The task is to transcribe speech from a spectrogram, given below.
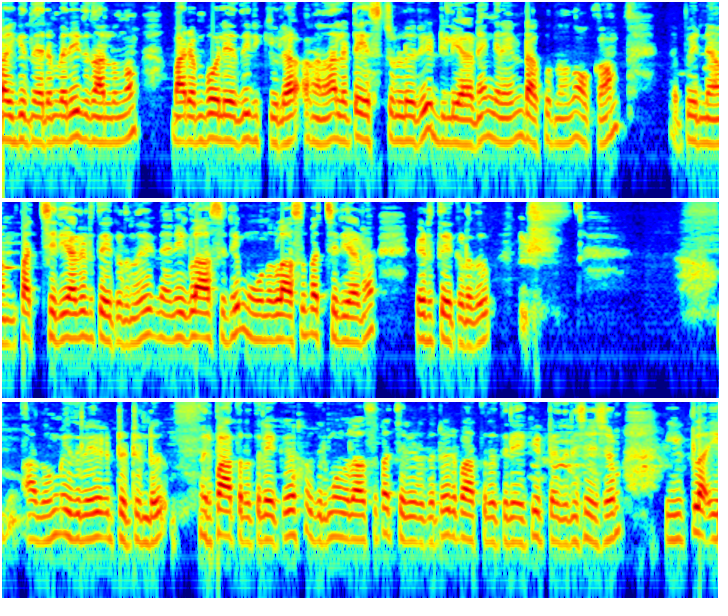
വൈകുന്നേരം വരെ ഇരുന്നാലൊന്നും മരം പോലെ ഇരിക്കില്ല അങ്ങനെ നല്ല ടേസ്റ്റുള്ളൊരു ഇഡ്ഡലിയാണ് എങ്ങനെയാണ് ഉണ്ടാക്കുന്നത് നോക്കാം. പിന്നെ പച്ചരിയാണ് എടുത്തേക്കുന്നത് ഞാൻ ഈ ഗ്ലാസ്സിന് മൂന്ന് ഗ്ലാസ് പച്ചരിയാണ് എടുത്തേക്കുന്നത് അതും ഇതിൽ ഇട്ടിട്ടുണ്ട്. ഒരു പാത്രത്തിലേക്ക് ഇതിൽ മൂന്ന് ഗ്ലാസ് പച്ചരി എടുത്തിട്ട് ഒരു പാത്രത്തിലേക്ക് ഇട്ടതിന് ശേഷം ഈ ഗ്ലാ ഈ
